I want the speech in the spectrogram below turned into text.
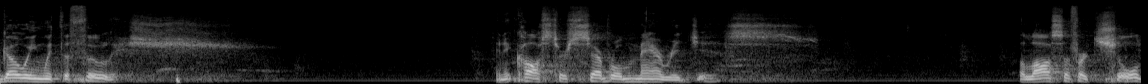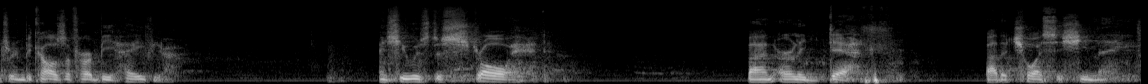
going with the foolish. And it cost her several marriages. The loss of her children because of her behavior and she was destroyed by an early death by the choices she made.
